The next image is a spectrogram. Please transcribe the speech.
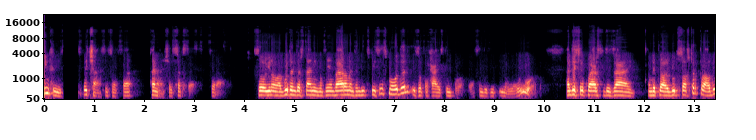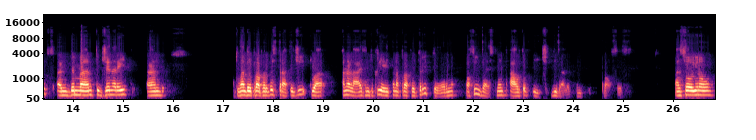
increase the chances of financial success for us. So, you know, a good understanding of the environment and its business model is of the highest importance, and this is you know, where we work. And this requires to design and deploy good software products and demand to generate and to handle proper strategy to uh, analyze and to create an appropriate return of investment out of each development process. And so, you know,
